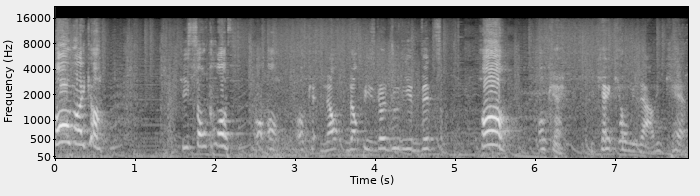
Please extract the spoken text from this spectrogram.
Oh my god! He's so close! Oh, oh, okay. Nope, nope, he's gonna do the invincible. Oh! Okay. He can't kill me now. He can't.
